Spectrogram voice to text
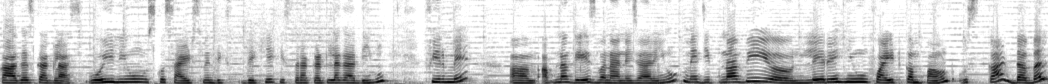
कागज़ का ग्लास वही ली हूँ, उसको साइड्स में देखिए किस तरह कट लगा दी हूँ। फिर मैं अपना ग्लेज बनाने जा रही हूँ। मैं जितना भी ले रही हूँ व्हाइट कंपाउंड उसका डबल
